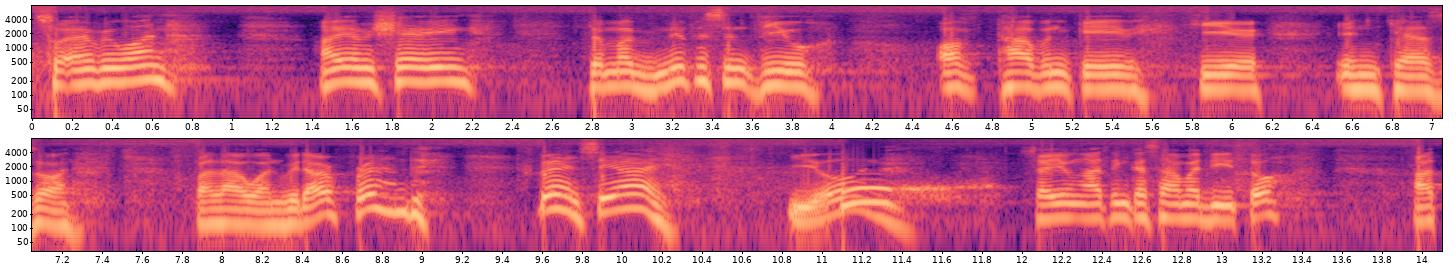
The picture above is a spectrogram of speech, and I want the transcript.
So everyone, I am sharing the magnificent view of Tabon Cave here in Quezon, Palawan with our friend Ben, say hi. Yun. Siya yung ating kasama dito at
